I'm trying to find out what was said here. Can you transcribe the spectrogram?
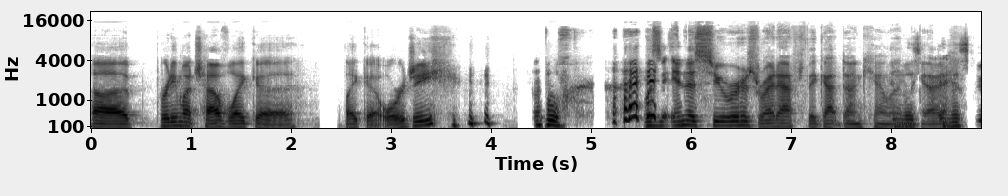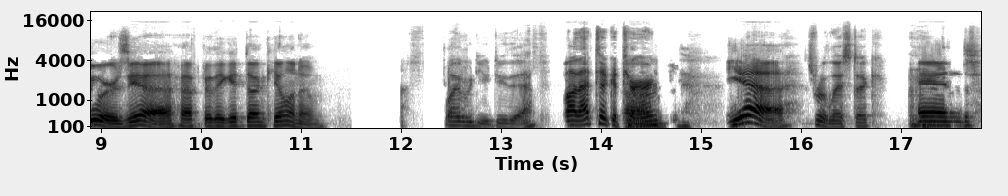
uh pretty much have like a like a orgy Was it in the sewers right after they got done killing in the the, guy? in the sewers yeah after they get done killing him Why would you do that? Well, that took a turn. Um, yeah It's realistic. and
